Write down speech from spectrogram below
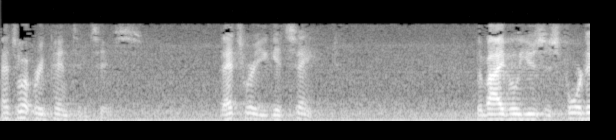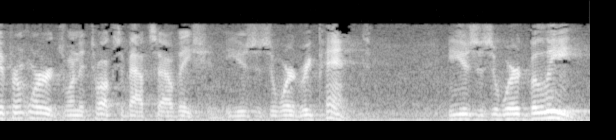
That's what repentance is. That's where you get saved. The Bible uses four different words when it talks about salvation. It uses the word repent. He uses the word believe.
